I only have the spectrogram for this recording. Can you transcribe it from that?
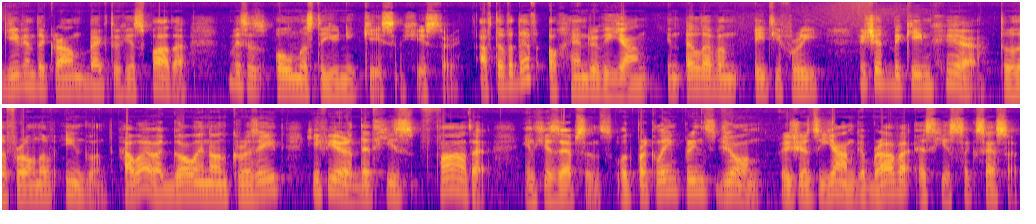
giving the crown back to his father. This is almost a unique case in history. After the death of Henry the Young in 1183, Richard became heir to the throne of England. However, going on crusade, he feared that his father, in his absence, would proclaim Prince John, Richard's younger brother, as his successor.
